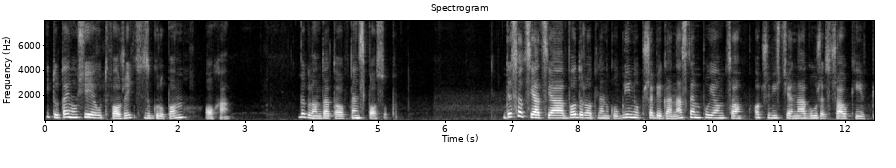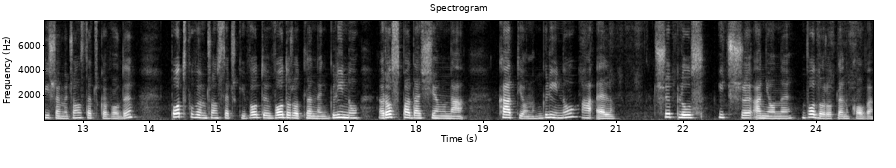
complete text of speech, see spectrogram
I tutaj musi je utworzyć z grupą OH. Wygląda to w ten sposób. Dysocjacja wodorotlenku glinu przebiega następująco. Oczywiście na górze strzałki wpiszemy cząsteczkę wody. Pod wpływem cząsteczki wody wodorotlenek glinu rozpada się na kation glinu Al 3 plus i 3 aniony wodorotlenkowe.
